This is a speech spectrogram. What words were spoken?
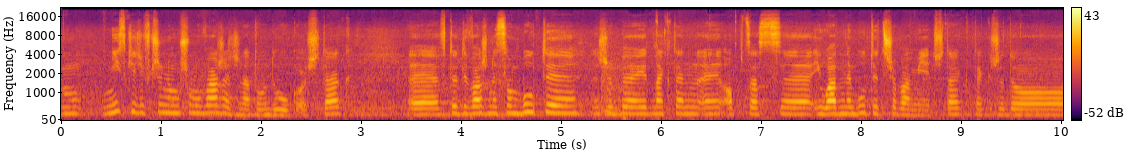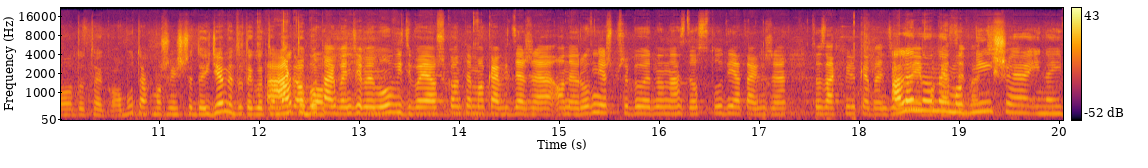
mm, niskie dziewczyny muszą uważać na tą długość, tak? E, Wtedy ważne są buty, żeby jednak ten e, obcas e, i ładne buty trzeba mieć, tak? Także do, do tego. O butach może jeszcze dojdziemy do tego Tak, tematu, o bo butach będziemy mówić, bo ja już kątem oka widzę, że one również przybyły do nas do studia, także to za chwilkę będziemy Ale no, pokazywać. najmodniejsze i naj,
